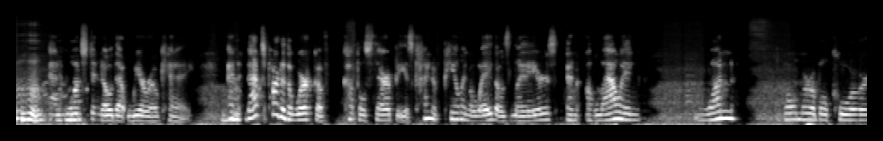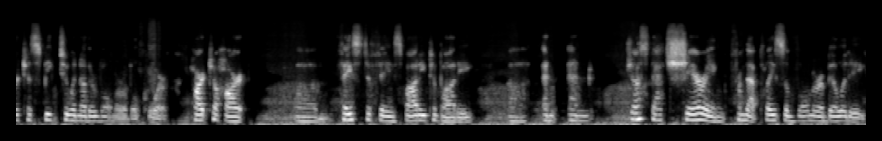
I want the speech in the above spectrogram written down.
mm-hmm. and wants to know that we're okay. Mm-hmm. And that's part of the work of couples therapy is kind of peeling away those layers and allowing one vulnerable core to speak to another vulnerable core, heart to heart, um, face to face, body to body, uh, and and just that sharing from that place of vulnerability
